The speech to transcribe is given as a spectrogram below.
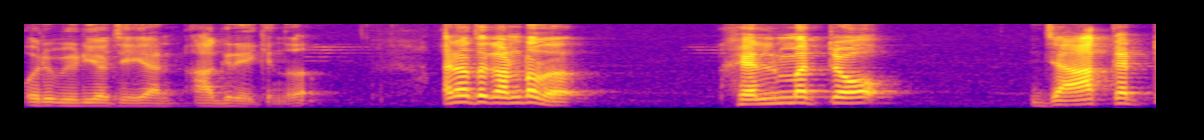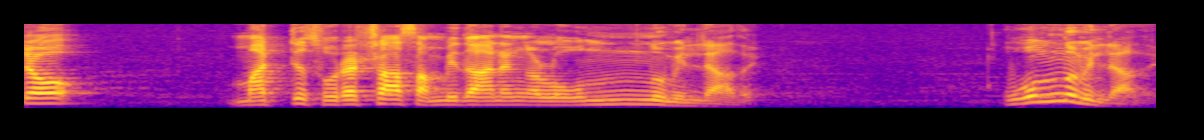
ഒരു വീഡിയോ ചെയ്യാൻ ആഗ്രഹിക്കുന്നത്. അതിനകത്ത് കണ്ടത് ഹെൽമറ്റോ ജാക്കറ്റോ മറ്റ് സുരക്ഷാ സംവിധാനങ്ങളൊന്നുമില്ലാതെ ഒന്നുമില്ലാതെ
